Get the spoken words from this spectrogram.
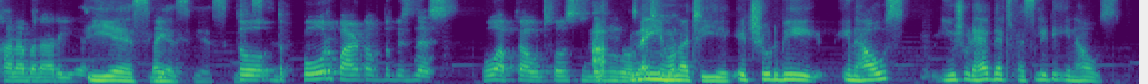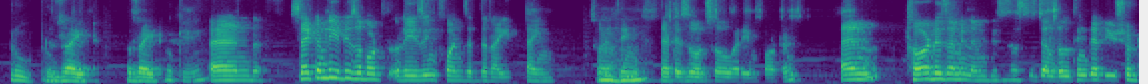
खाना बना रही है। Right. yes yes तो the core part of the business वो आपका आउटसोर्स नहीं होना नहीं होना चाहिए। It should be in house you should have that facility in house true true right right. Okay. And secondly it is about raising funds at the right time. So mm-hmm. i think mm-hmm. that is also very important. And third is i mean, I mean this is a general thing that you should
